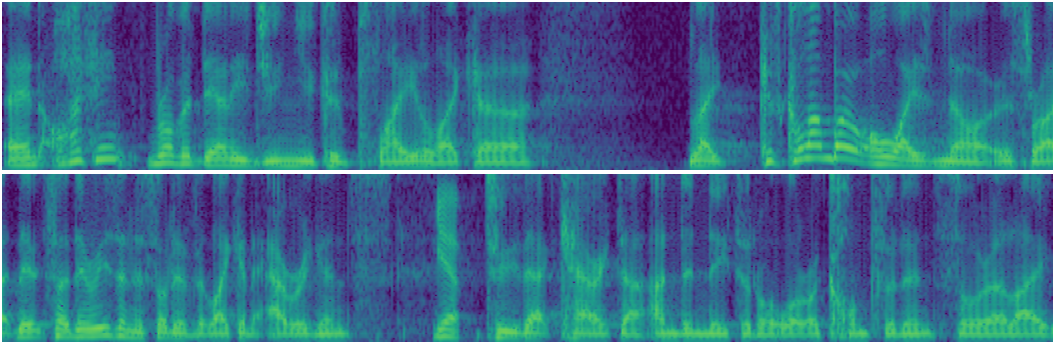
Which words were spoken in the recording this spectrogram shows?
And I think Robert Downey Jr. could play like a like because Columbo always knows, right? There, so there isn't a sort of like an arrogance Yep. to that character underneath it all, or a confidence, or a like,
